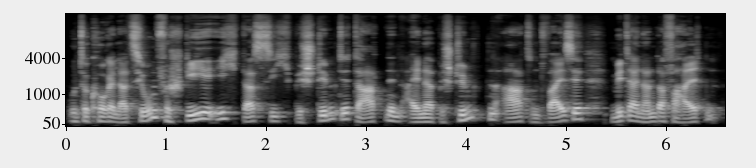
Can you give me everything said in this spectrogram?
Unter Korrelation verstehe ich, dass sich bestimmte Daten in einer bestimmten Art und Weise miteinander verhalten.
